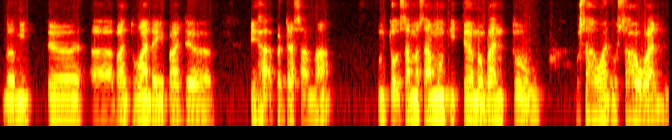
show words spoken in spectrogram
meminta uh, bantuan daripada pihak perdasama untuk sama-sama kita membantu usahawan-usahawan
